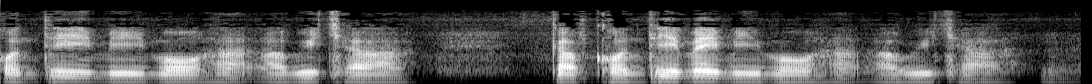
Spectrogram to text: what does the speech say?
คนที่มีโมหะอวิชชา กับคนที่ไม่มีโมหะอวิชชาพ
